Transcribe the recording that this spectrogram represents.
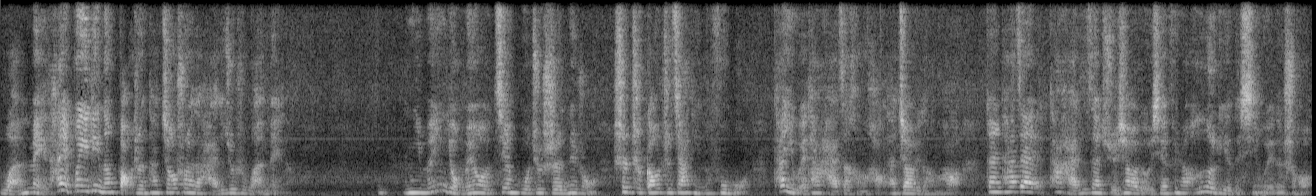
完美，他也不一定能保证他教出来的孩子就是完美的。你们有没有见过，就是那种甚至高知家庭的父母，他以为他孩子很好，他教育的很好，但是他在他孩子在学校有一些非常恶劣的行为的时候，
